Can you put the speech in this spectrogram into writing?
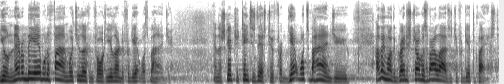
You'll never be able to find what you're looking for till you learn to forget what's behind you. And the scripture teaches this to forget what's behind you I think one of the greatest struggles of our lives is to forget the past.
